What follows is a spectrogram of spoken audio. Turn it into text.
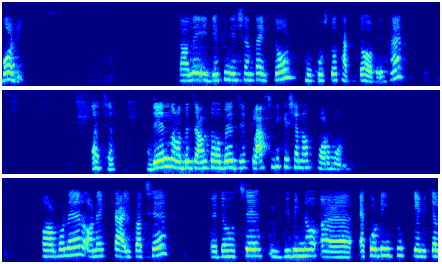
body. তাহলে এই ডেফিনেশনটা একদম মুখস্থ থাকতে হবে হ্যাঁ? আচ্ছা দেন আমাদের জানতে হবে যে ক্লাসিফিকেশন অফ হরমোন হরমোনের অনেক টাইপ আছে। এটা হচ্ছে বিভিন্ন অ্যাকর্ডিং টু কেমিক্যাল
